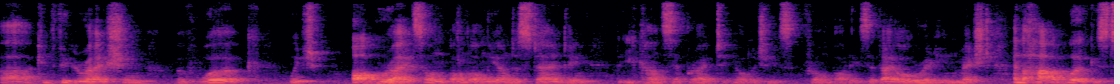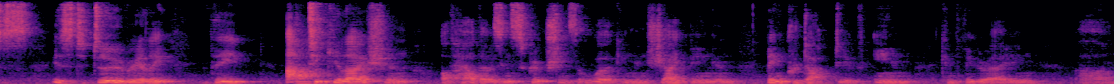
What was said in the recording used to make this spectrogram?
uh, configuration of work which operates on, on, on the understanding that you can't separate technologies from bodies, that they're already enmeshed. And the hard work is to, is to do really the articulation of how those inscriptions are working and shaping and being productive in configuring um,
